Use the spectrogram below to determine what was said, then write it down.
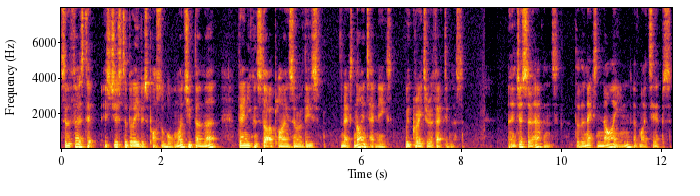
So the first tip is just to believe it's possible. And once you've done that, then you can start applying some of these next nine techniques with greater effectiveness. And it just so happens that the next nine of my tips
